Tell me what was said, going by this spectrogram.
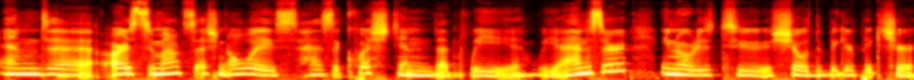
And uh, our Zoom out session always has a question that we we answer in order to show the bigger picture.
